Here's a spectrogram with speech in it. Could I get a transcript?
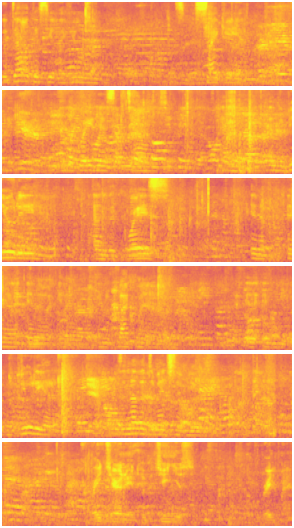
the delicacy of the human psyche and, and the greatness of talent and, and the beauty and the grace in a, in a, in a, in a, in a black man. It, the beauty of it was another dimension of beauty. Great journey into the genius of a great man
